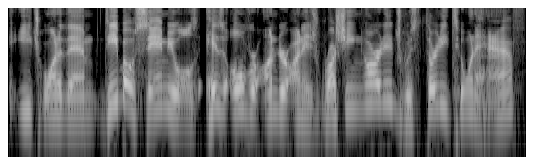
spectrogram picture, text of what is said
each one of them. Deebo Samuel's his over under on his rushing yardage was 32 and a half.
